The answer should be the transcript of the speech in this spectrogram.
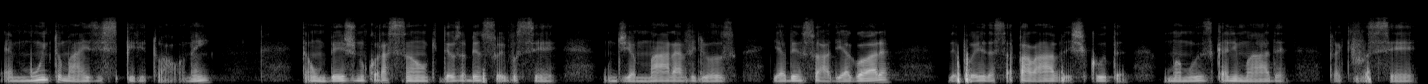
é muito mais espiritual. Amém? Então, um beijo no coração, que Deus abençoe você. Um dia maravilhoso e abençoado. E agora, depois dessa palavra, escuta uma música animada para que você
